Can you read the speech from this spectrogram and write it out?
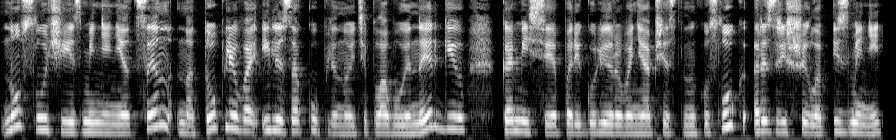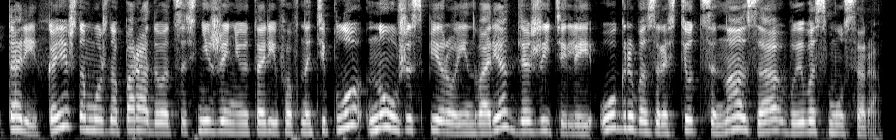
но в случае изменения цен на топливо или закупленную тепловую энергию комиссия по регулированию общественных услуг разрешила изменить тариф. Конечно, можно порадоваться снижению тарифов на тепло, но уже с 1 января для жителей Огры возрастет растет цена за вывоз мусора.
